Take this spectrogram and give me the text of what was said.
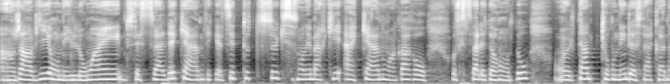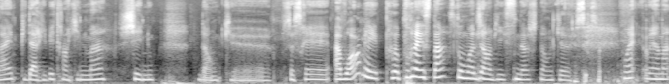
en janvier, on est loin du Festival de Cannes. Fait que, tu sais, tous ceux qui se sont démarqués à Cannes ou encore au, au Festival de Toronto ont eu le temps de tourner, de se faire connaître, puis d'arriver tranquillement chez nous. Donc, euh, ce serait à voir, mais pour, pour l'instant, c'est au mois de janvier, Sinoche. Donc, euh, C'est ça. ouais, vraiment.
